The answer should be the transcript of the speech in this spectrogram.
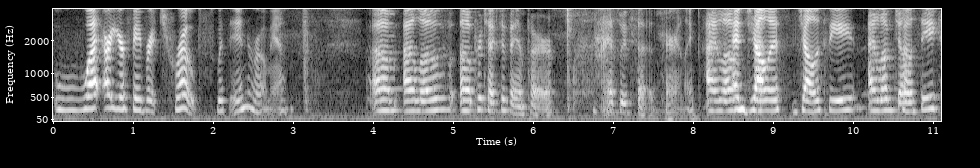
what are your favorite tropes within romance? Um, I love a protective vampire, as we've said. Apparently, I love and jealous jealousy. I love jealousy.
